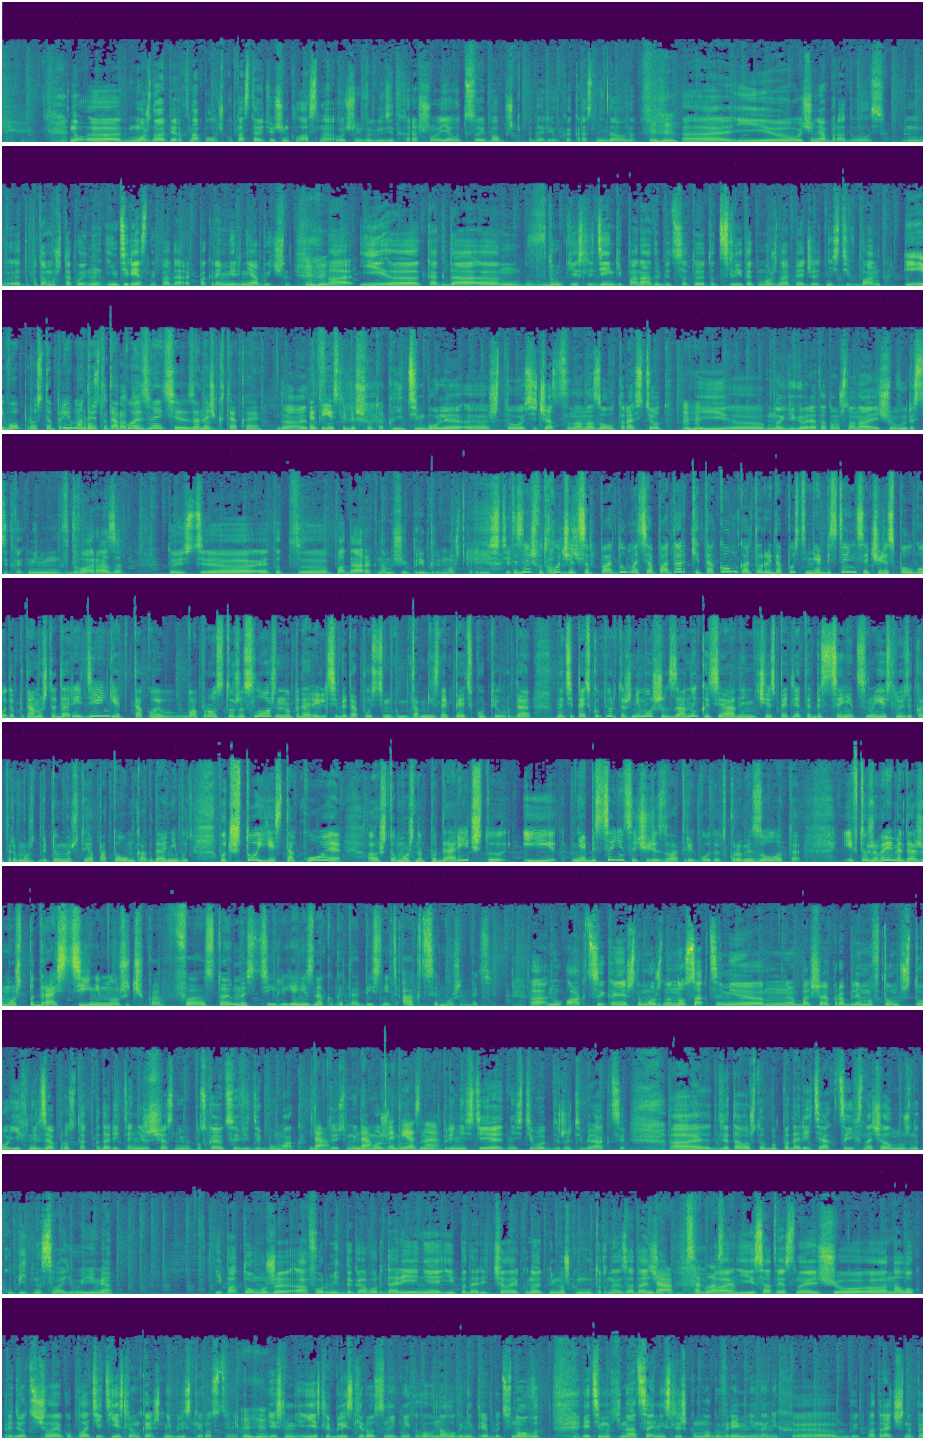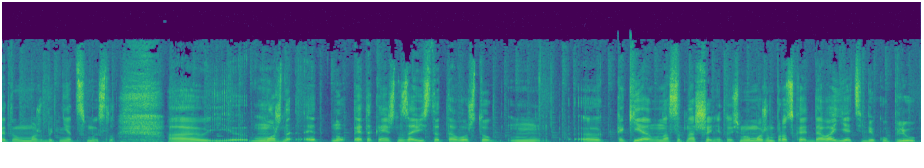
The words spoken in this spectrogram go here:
Ну, э, можно, во-первых, на полочку поставить. Очень классно, очень выглядит хорошо. Я вот своей бабушке подарил как раз недавно. Угу. Э, и очень обрадовалась. Это потому что такой, ну, интересный подарок, по крайней мере, необычный. Угу. А, и э, когда, э, ну, вдруг, если деньги понадобятся, то этот слиток можно, опять же, отнести в банк. И его просто примут. Просто это продать. такое, знаете, заначка да. такая. Да, это, это если без шуток. И тем более, э, что сейчас цена на золото растет, угу. и э, многие говорят о том, что она еще вырастет как минимум в два раза. То есть э, этот э, подарок нам еще и прибыль может принести. Ты знаешь, вот хочется подумать о подарке таком, который, допустим, не обесценится через полгода, потому что дарить деньги, это такой вопрос тоже сложный. Мы подарили себе, допустим, там, не знаю, 5 купюр, да? Но эти 5 купюр, ты же не можешь их заныкать, а они через 5 лет обесценятся. Но есть люди, которые, может быть, думают, что я потом, когда-нибудь. Вот что есть такое, э, что можно подарить, что и не обесценится через 2-3 года, вот, кроме золота, и в то же время даже может подрасти немножечко в стоимости, или я не знаю, как это объяснить, акции, может быть? А, ну, акции, конечно, можно, но с акциями большая проблема в том, что их нельзя просто так подарить. Они же сейчас не выпускаются в виде бумаг. Да, То есть мы да, не можем их я знаю. принести и отнести, вот, держи тебе акции. А, для того, чтобы подарить акции, их сначала нужно купить на свое имя и потом уже оформить договор дарения и подарить человеку. Но это немножко муторная задача. Да, согласна. А, и, соответственно, еще э, налог придется человеку платить, если он, конечно, не близкий родственник. Угу. Если, если близкий родственник, никакого налога не требуется. Но вот эти махинации, они слишком много времени на них э, будет потрачено, поэтому, может быть, нет смысла. А, можно, это, ну, это, конечно, зависит от того, что э, какие у нас отношения. То есть мы можем просто сказать, давай я тебе куплю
